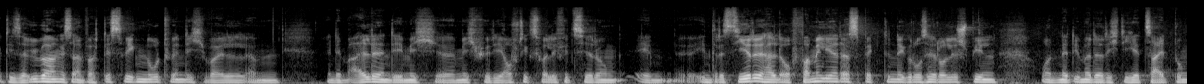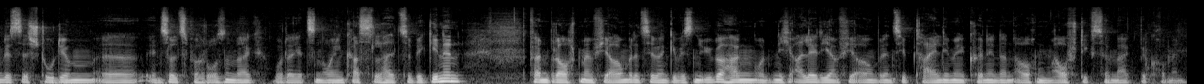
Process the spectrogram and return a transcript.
dieser Überhang ist einfach deswegen notwendig, weil ähm, in dem Alter, in dem ich äh, mich für die Aufstiegsqualifizierung in, äh, interessiere, halt auch familiäre Aspekte eine große Rolle spielen und nicht immer der richtige Zeitpunkt ist, das Studium äh, in Sulzbach-Rosenberg oder jetzt in Kassel halt zu beginnen. Dann braucht man im Vier-Augen-Prinzip einen gewissen Überhang und nicht alle, die am Vier-Augen-Prinzip teilnehmen, können dann auch einen Aufstiegsvermerk bekommen.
